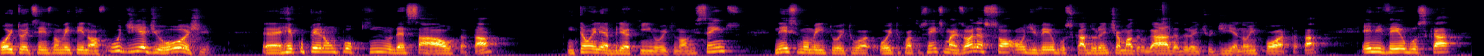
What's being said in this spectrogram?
8.899. O dia de hoje é, recuperou um pouquinho dessa alta, tá? Então ele abriu aqui em 8.900, Nesse momento 8,400, mas olha só onde veio buscar durante a madrugada, durante o dia, não importa, tá? Ele veio buscar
